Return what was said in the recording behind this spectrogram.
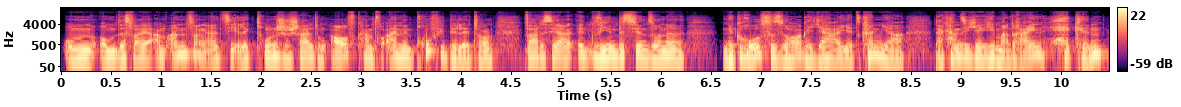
um, um, das war ja am Anfang, als die elektronische Schaltung aufkam, vor allem im Profi-Peloton, war das ja irgendwie ein bisschen so eine eine große Sorge. Ja, jetzt können ja, da kann sich ja jemand reinhacken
